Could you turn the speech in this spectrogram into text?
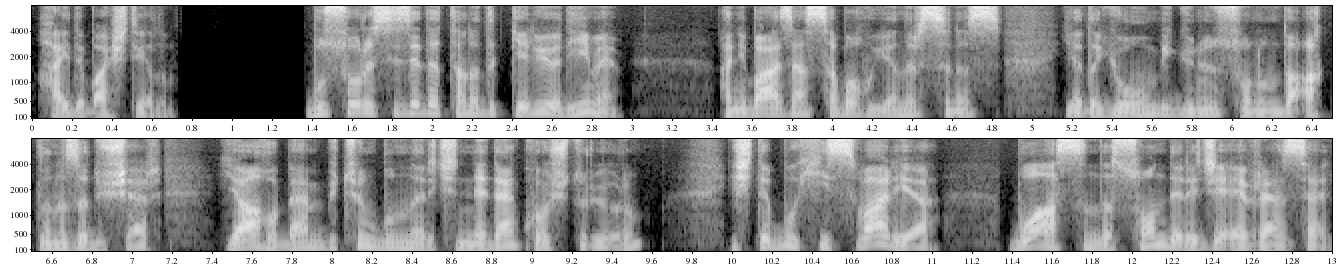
haydi başlayalım. Bu soru size de tanıdık geliyor değil mi? Hani bazen sabah uyanırsınız ya da yoğun bir günün sonunda aklınıza düşer. Yahu ben bütün bunlar için neden koşturuyorum? İşte bu his var ya, bu aslında son derece evrensel.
